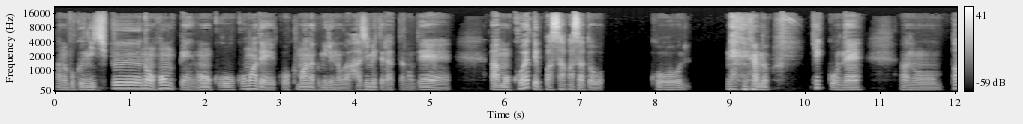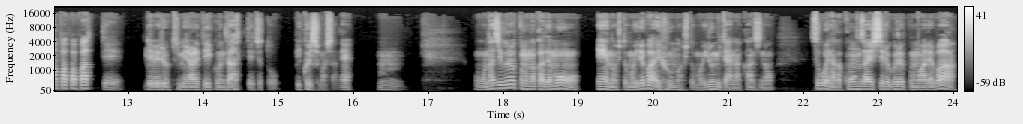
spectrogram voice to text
あの僕、日プの本編をここまでこうくまなく見るのが初めてだったので、あ、もうこうやってバサバサと、こう、ね、あの、結構ね、あの、パンパパパってレベル決められていくんだってちょっとびっくりしましたね。うん。同じグループの中でも A の人もいれば F の人もいるみたいな感じの、すごいなんか混在してるグループもあれば、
